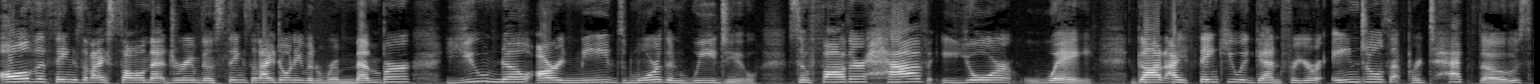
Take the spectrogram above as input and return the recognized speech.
all the things that I saw in that dream, those things that I don't even remember, you know our needs more than we do. So, Father, have your way. God, I thank you again for your angels that protect those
